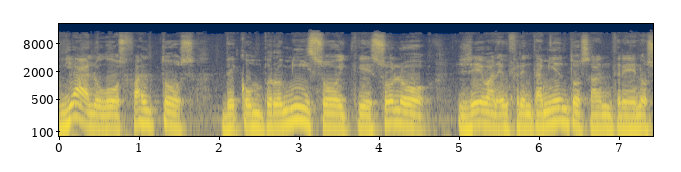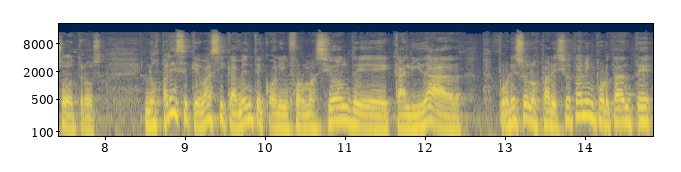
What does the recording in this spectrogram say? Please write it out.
diálogos faltos de compromiso y que solo llevan enfrentamientos entre nosotros? Nos parece que básicamente con información de calidad, por eso nos pareció tan importante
